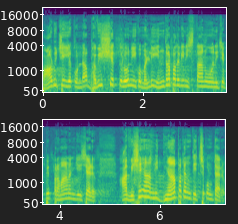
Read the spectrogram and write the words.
పాడు చేయకుండా భవిష్యత్తులో నీకు మళ్ళీ ఇంద్రపదవిని ఇస్తాను అని చెప్పి ప్రమాణం చేశాడు. ఆ విషయాన్ని జ్ఞాపకం తెచ్చుకుంటారు.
